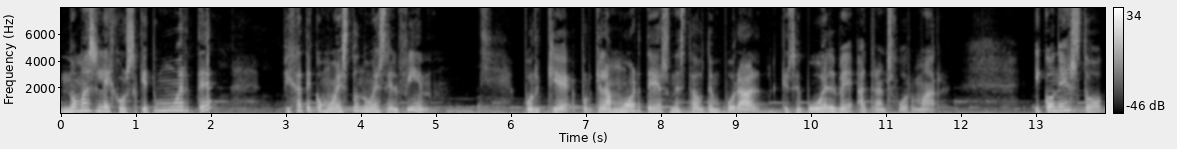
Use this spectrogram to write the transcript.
No más lejos que tu muerte, fíjate cómo esto no es el fin. ¿Por qué? Porque la muerte es un estado temporal que se vuelve a transformar. Y con esto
